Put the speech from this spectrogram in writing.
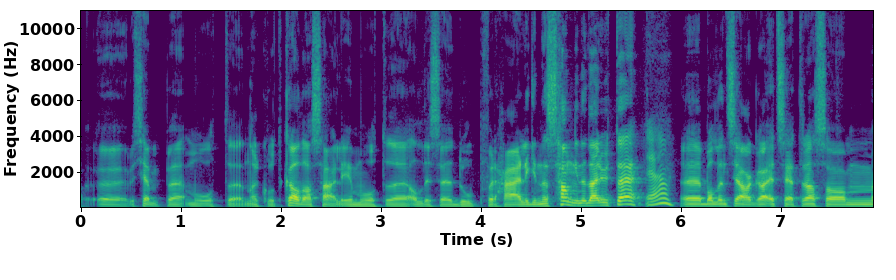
uh, kjempe mot uh, narkotika, og da særlig mot uh, alle disse dopforherligende sangene der ute. Ja. Balenciaga etc. Som,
